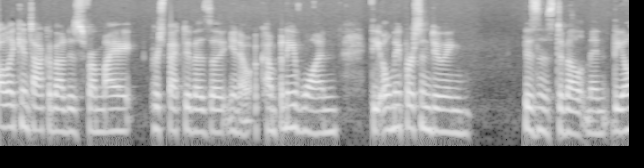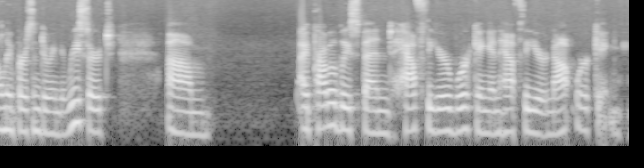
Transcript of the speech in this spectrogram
all i can talk about is from my perspective as a you know a company of one the only person doing business development the only person doing the research um, i probably spend half the year working and half the year not working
